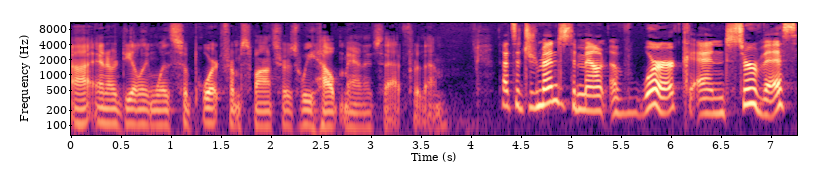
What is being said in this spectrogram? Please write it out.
uh, and are dealing with support from sponsors, we help manage that for them. That's a tremendous amount of work and service.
